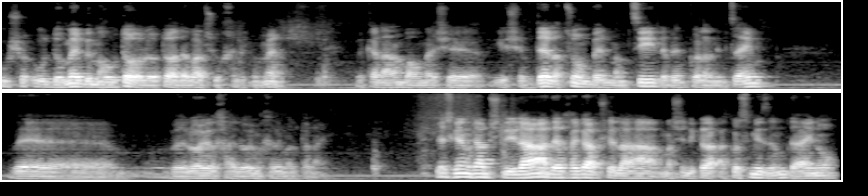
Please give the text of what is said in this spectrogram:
הוא, הוא דומה במהותו לאותו הדבר שהוא חלק ממנו. וכאן הרמב"ם אומר שיש הבדל עצום בין ממציא לבין כל הנמצאים, ו... ולא יהיה לך אלוהים אחרים על פניי. יש כאן גם שלילה, דרך אגב, של מה שנקרא הקוסמיזם, דהיינו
